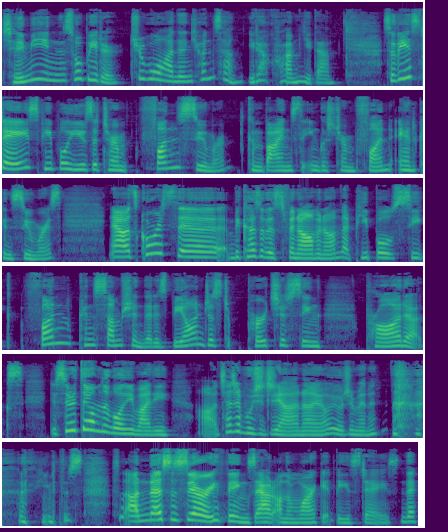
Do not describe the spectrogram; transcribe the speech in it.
재미있는 소비를 추구하는 현상이라고 합니다. So these days, people use the term funsumer, combines the English term fun and consumers. Now, of course, uh, because of this phenomenon that people seek fun consumption that is beyond just purchasing products. 쓸데없는 거니 많이 아, 찾아보시지 않아요, 요즘에는? There's unnecessary things out on the market these days. 근데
